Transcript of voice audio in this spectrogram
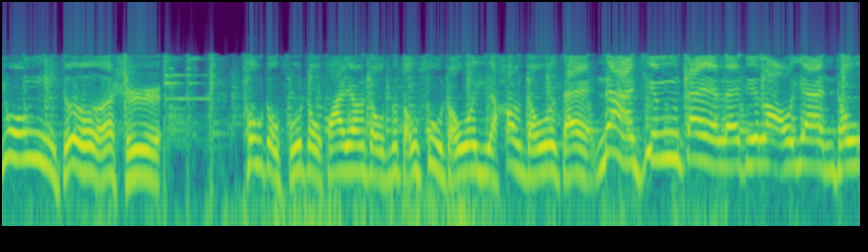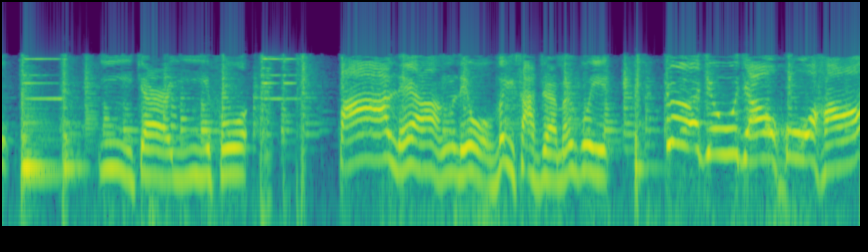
用的是头州、福州、华阳州、那都苏州、与杭州，在南京带来的老烟头，一件衣服八两六，为啥这么贵？这就叫货好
